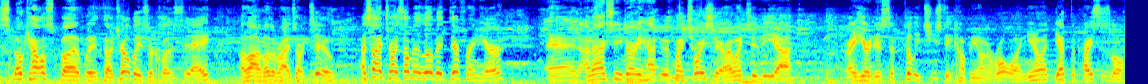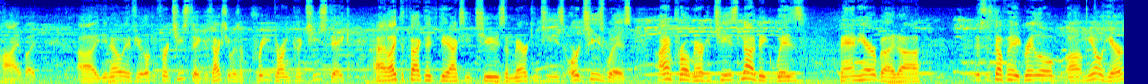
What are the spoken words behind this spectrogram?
smokehouse, but with uh, Trailblazer closed today, a lot of other rides are too. I decided to try something a little bit different here, and I'm actually very happy with my choice here. I went to the, uh, right here, this the Philly Cheesesteak Company on a roll, and you know what, yep, the price is a little high, but uh, you know, if you're looking for a cheesesteak, it actually was a pretty darn good cheesesteak. I like the fact that you can actually choose American cheese or Cheez Whiz. I am pro American cheese, not a big whiz fan here, but uh, this is definitely a great little uh, meal here.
